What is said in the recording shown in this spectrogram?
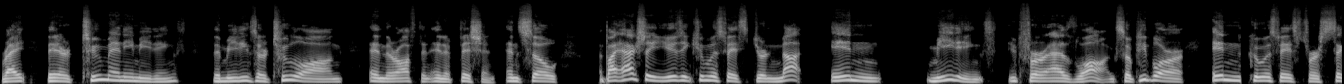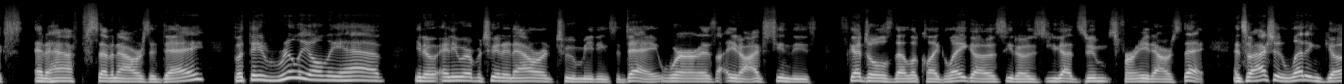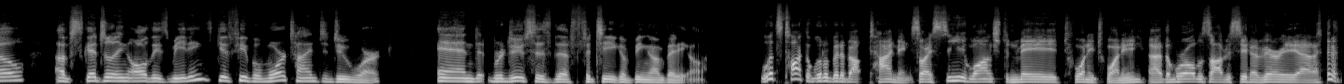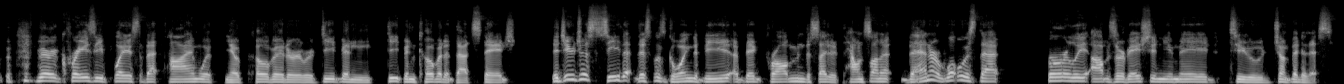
right? There are too many meetings. The meetings are too long and they're often inefficient. And so by actually using Kumospace, you're not in meetings for as long. So people are in Kumospace for six and a half, seven hours a day, but they really only have, you know, anywhere between an hour and two meetings a day. Whereas, you know, I've seen these schedules that look like Legos, you know, you got Zooms for eight hours a day. And so actually letting go of scheduling all these meetings gives people more time to do work and reduces the fatigue of being on video. Let's talk a little bit about timing. So I see you launched in May 2020. Uh, the world was obviously in a very, uh, very crazy place at that time with you know COVID or deep in deep in COVID at that stage. Did you just see that this was going to be a big problem and decided to pounce on it then, or what was that early observation you made to jump into this?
